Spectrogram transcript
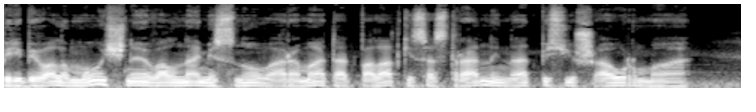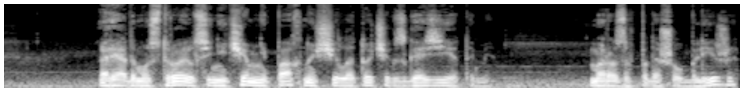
перебивала мощная волна мясного аромата от палатки со странной надписью «Шаурма». Рядом устроился ничем не пахнущий лоточек с газетами. Морозов подошел ближе.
